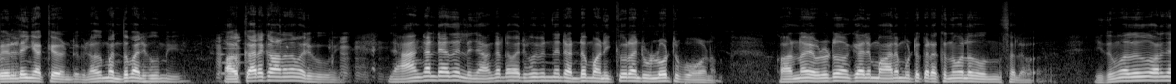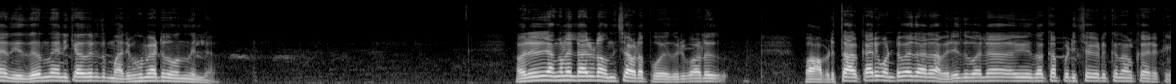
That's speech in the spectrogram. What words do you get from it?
ബിൽഡിംഗ് ഒക്കെ ഉണ്ട്. പിന്നെ അത് എന്ത് മരുഭൂമി? ആൾക്കാരെ കാണുന്ന മരുഭൂമി. ഞാൻ കണ്ടതല്ല. ഞാൻ കണ്ട മരുഭൂമി നിന്ന് രണ്ട് മണിക്കൂർ അതിന്റെ ഉള്ളോട്ട് പോകണം. കാരണം എവിടോട്ട് നോക്കിയാലും മാനം മുട്ട് കിടക്കുന്ന പോലെ തോന്നുന്ന സ്ഥലമാണ് ഇതും അത് പറഞ്ഞാൽ ഇതൊന്നും എനിക്കതൊരു മരുഭൂമിയായിട്ട് തോന്നുന്നില്ല. അവർ ഞങ്ങളെല്ലാവരും കൂടെ ഒന്നിച്ച് അവിടെ പോയത്. ഒരുപാട് അപ്പോൾ അവിടുത്തെ ആൾക്കാർ കൊണ്ടുപോയതായിരുന്നു. അവരിതുപോലെ ഇതൊക്കെ പിടിച്ച് എടുക്കുന്ന ആൾക്കാരൊക്കെ.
